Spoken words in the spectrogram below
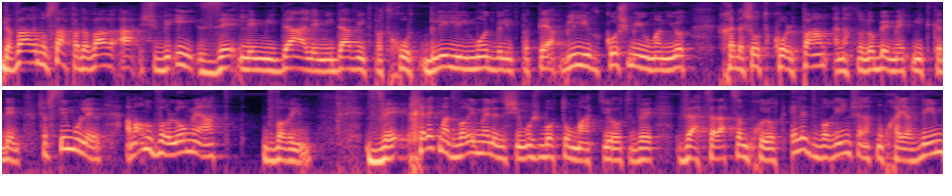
דבר נוסף, הדבר השביעי, זה למידה, למידה והתפתחות. בלי ללמוד ולהתפתח, בלי לרכוש מיומנויות חדשות כל פעם, אנחנו לא באמת נתקדם. עכשיו שימו לב, אמרנו כבר לא מעט דברים. וחלק מהדברים האלה זה שימוש באוטומציות והצלת סמכויות. אלה דברים שאנחנו חייבים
